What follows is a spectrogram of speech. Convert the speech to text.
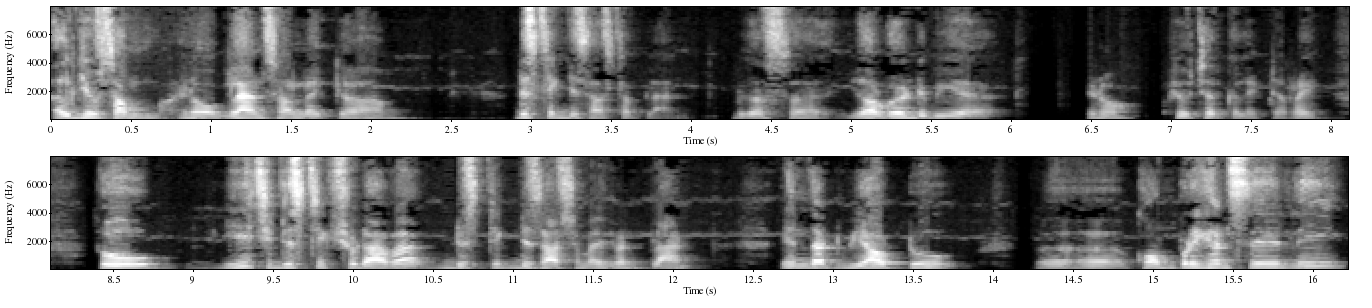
I'll give some you know glance on like um, district disaster plan because uh, you are going to be a you know future collector right. So each district should have a district disaster management plan. In that we have to uh, uh, comprehensively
